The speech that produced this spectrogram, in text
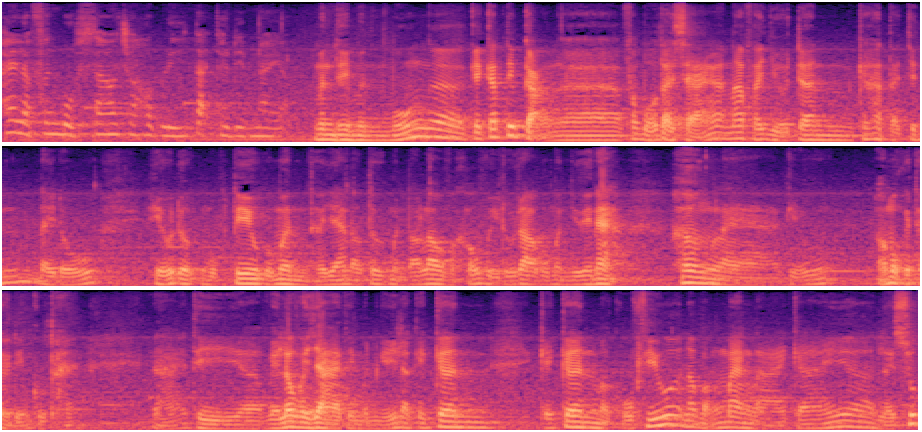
Hay là phân bổ sao cho hợp lý tại thời điểm này ạ? Mình thì mình muốn ờ, cái cách tiếp cận ờ, phân bổ tài sản nó phải dựa trên kế hoạch tài chính đầy đủ, hiểu được mục tiêu của mình, thời gian đầu tư của mình bao lâu và khẩu vị rủi ro của mình như thế nào hơn là kiểu ở một cái thời điểm cụ thể. Đấy, thì ờ, về lâu về dài thì mình nghĩ là cái kênh cái kênh mà cổ phiếu nó vẫn mang lại cái lợi suất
